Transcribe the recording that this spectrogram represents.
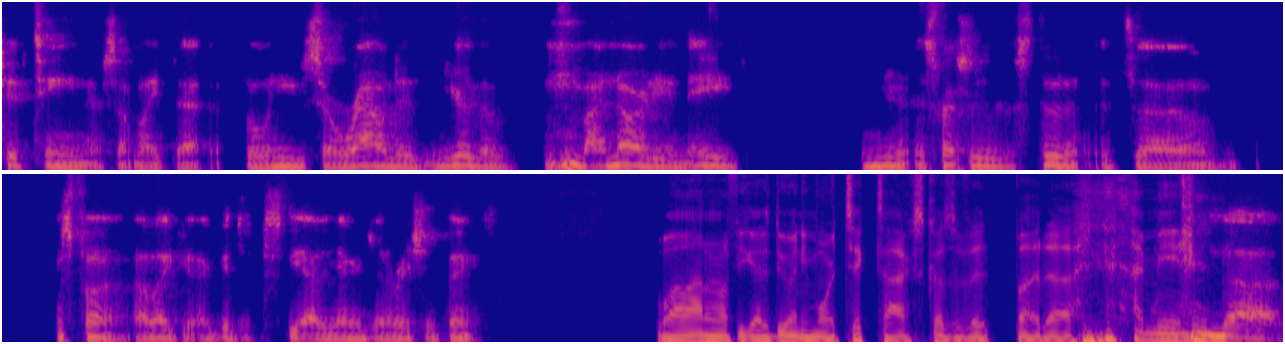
15 or something like that. But when you surrounded, you're the minority in age, especially as a student, it's um, it's fun. I like it. I get to see how the younger generation thinks. Well, I don't know if you got to do any more TikToks because of it, but uh, I mean, nah,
